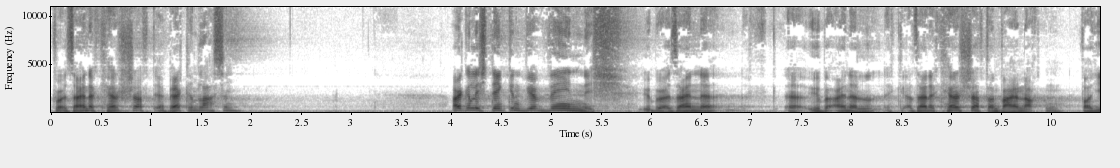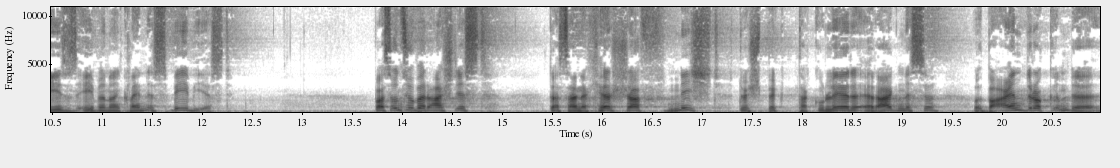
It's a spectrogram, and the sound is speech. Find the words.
für seine Herrschaft erwecken lassen? Eigentlich denken wir wenig über seine, äh, über eine, seine Herrschaft an Weihnachten, weil Jesus eben ein kleines Baby ist. Was uns überrascht ist, dass seine Herrschaft nicht durch spektakuläre Ereignisse und beeindruckende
